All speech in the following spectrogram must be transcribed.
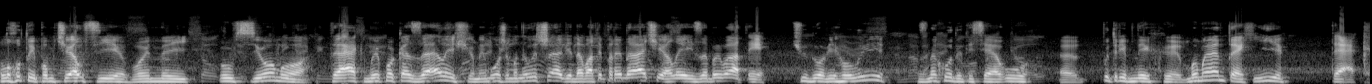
логотипом Челсі винний у всьому. Так, ми показали, що ми можемо не лише віддавати передачі, але й забивати чудові голи, знаходитися у е, потрібних моментах. І так,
